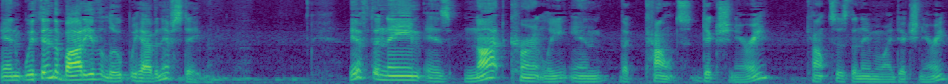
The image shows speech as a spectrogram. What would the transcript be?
And within the body of the loop, we have an if statement. If the name is not currently in the counts dictionary, counts is the name of my dictionary.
